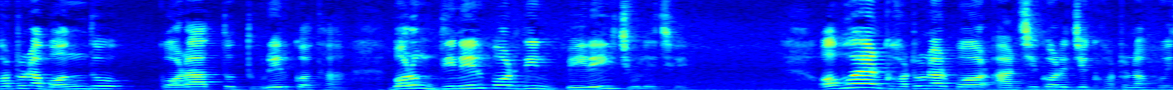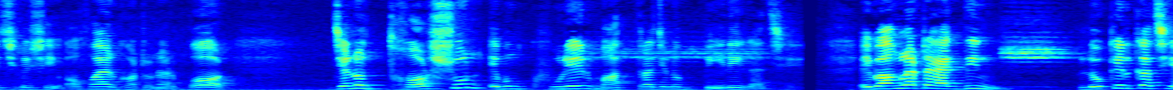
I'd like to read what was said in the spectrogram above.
ঘটনা বন্ধ করা তো দূরের কথা, বরং দিনের পর দিন বেড়েই চলেছে। অভয়ার ঘটনার পর, আরজি করে যে ঘটনা হয়েছিল, সেই অভয়ার ঘটনার পর যেন ধর্ষণ এবং খুনের মাত্রা যেন বেড়ে গেছে। এই বাংলাটা একদিন লোকের কাছে,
